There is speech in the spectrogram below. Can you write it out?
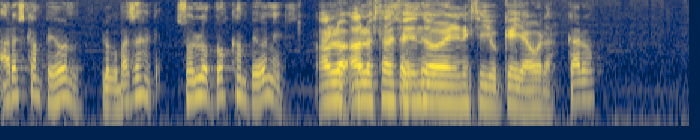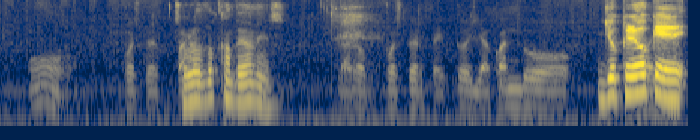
ahora es campeón. Lo que pasa es que son los dos campeones. Ahora, ahora lo está O sea, es defendiendo en NXT UK ahora. Claro, Oh, pues son los dos campeones. Claro, pues perfecto. Ya cuando Yo creo que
